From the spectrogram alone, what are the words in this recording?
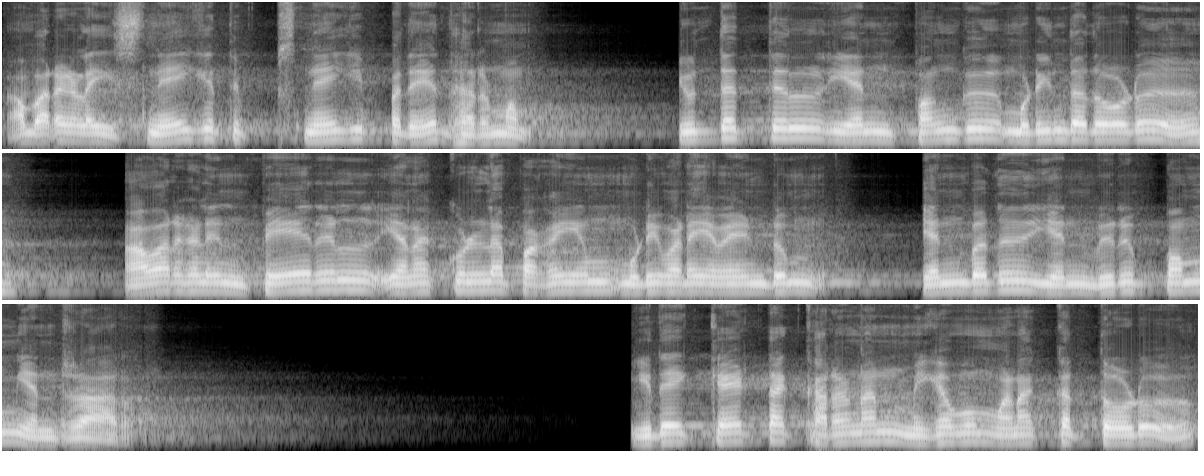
அவர்களை சிநேகித்து சிநேகிப்பதே தர்மம். யுத்தத்தில் என் பங்கு முடிந்ததோடு அவர்களின் பேரில் எனக்குள்ள பகையும் முடிவடைய வேண்டும் என்பது என் விருப்பம் என்றார். இதை கேட்ட கரணன் மிகவும் வணக்கத்தோடு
